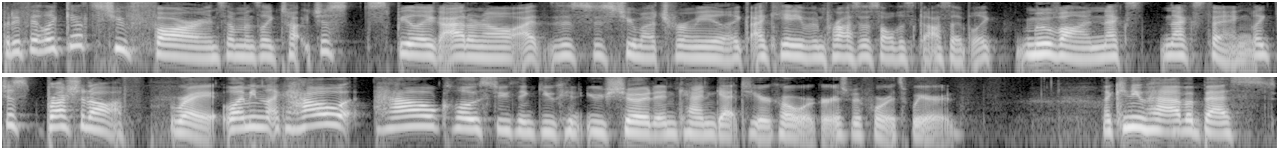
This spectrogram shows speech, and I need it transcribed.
But if it like gets too far and someone's like, talk, just be like, I don't know, I, this is too much for me. Like, I can't even process all this gossip. Like, move on. Next, next thing. Like, just brush it off. Right. Well, I mean, like how how close do you think you can you should and can get to your coworkers before it's weird? Like, can you have a best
